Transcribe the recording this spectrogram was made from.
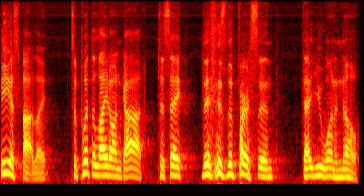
be a spotlight, to put the light on God, to say, This is the person that you want to know.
